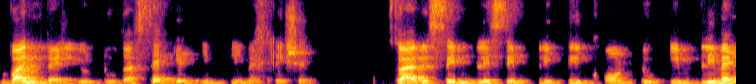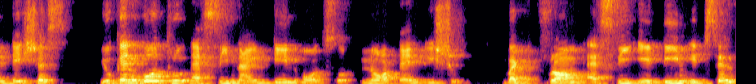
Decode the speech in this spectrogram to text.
one value to the second implementation. So I will simply, simply click on to implementations. You can go through SE19 also, not an issue. But from SE18 itself,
